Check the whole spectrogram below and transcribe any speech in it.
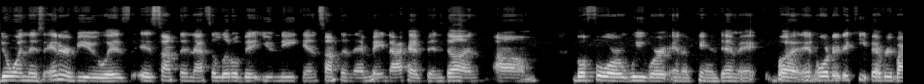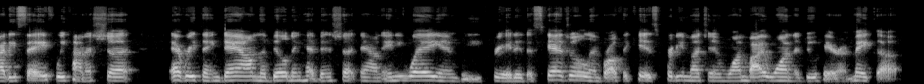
doing this interview is is something that's a little bit unique and something that may not have been done um, before we were in a pandemic. But in order to keep everybody safe, we kind of shut everything down. The building had been shut down anyway, and we created a schedule and brought the kids pretty much in one by one to do hair and makeup.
